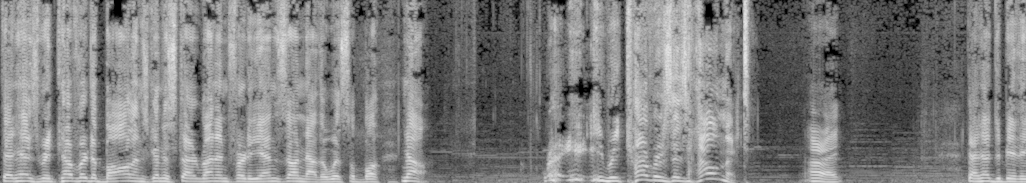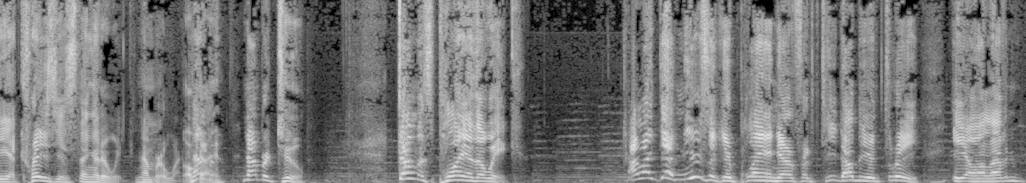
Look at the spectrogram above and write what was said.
that has recovered the ball and is going to start running for the end zone? Now the whistle blow. No. He, he recovers his helmet. All right. That had to be the uh, craziest thing of the week. Number one. Okay. Number, number two. Dumbest play of the week. I like that music you're playing there for TW3 EO11.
